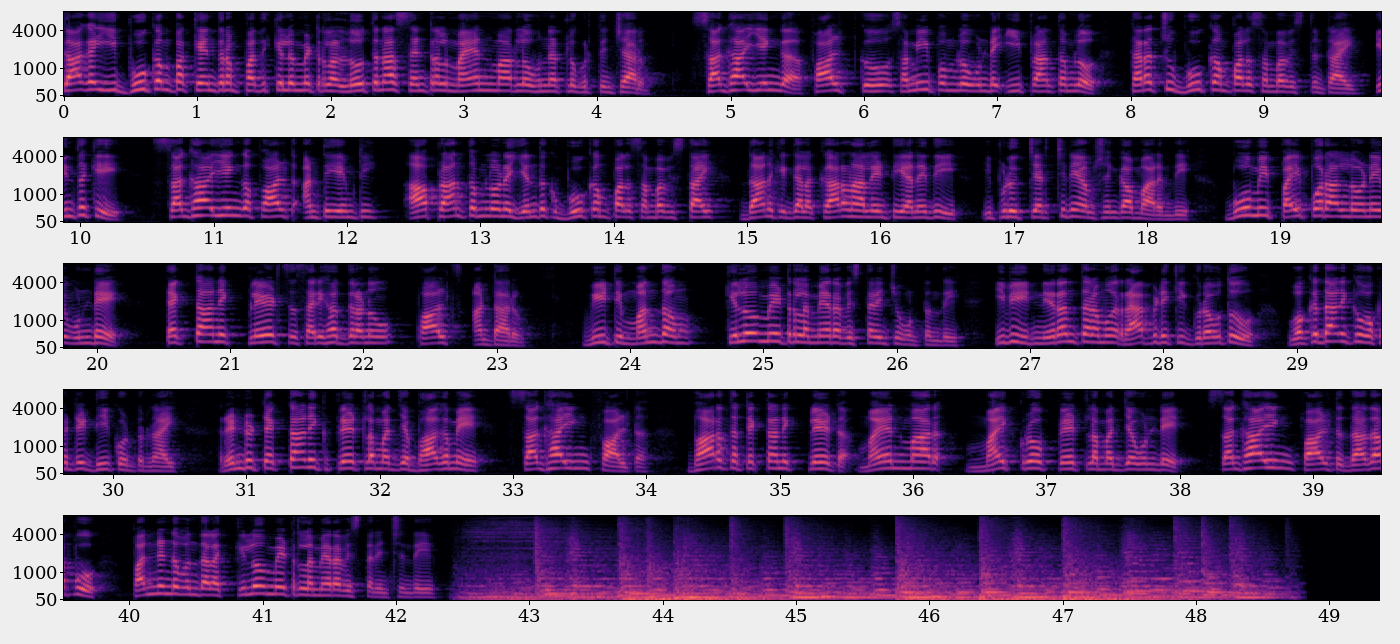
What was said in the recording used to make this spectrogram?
కాగా ఈ భూకంప కేంద్రం పది కిలోమీటర్ల లోతున సెంట్రల్ మయన్మార్లో ఉన్నట్లు గుర్తించారు. సగాయింగ్ ఫాల్ట్కు సమీపంలో ఉండే ఈ ప్రాంతంలో తరచూ భూకంపాలు సంభవిస్తుంటాయి. ఇంతకీ సగాయింగ్ ఫాల్ట్ అంటే ఏమిటి? ఆ ప్రాంతంలోనే ఎందుకు భూకంపాలు సంభవిస్తాయి? దానికి గల కారణాలేంటి అనేది ఇప్పుడు చర్చనీయాంశంగా మారింది. భూమి పైపొరాల్లోనే ఉండే టెక్టానిక్ ప్లేట్స్ సరిహద్దులను ఫాల్ట్స్ అంటారు. వీటి మందం కిలోమీటర్ల మేర విస్తరించి ఉంటుంది. ఇవి నిరంతరము ర్యాపిడ్కి గురవుతూ ఒకదానికి ఒకటి ఢీకొంటున్నాయి. రెండు టెక్టానిక్ ప్లేట్ల మధ్య భాగమే సఘాయింగ్ ఫాల్ట్. భారత టెక్టానిక్ ప్లేట్ మయన్మార్ మైక్రో ప్లేట్ల మధ్య ఉండే సఘాయింగ్ ఫాల్ట్ దాదాపు పన్నెండు వందల కిలోమీటర్ల మేర విస్తరించింది.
